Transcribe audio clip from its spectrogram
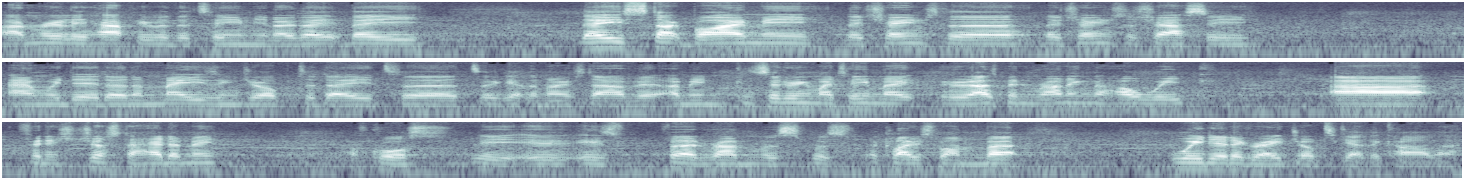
I'm really happy with the team. You know, they they they stuck by me. They changed the they changed the chassis, and we did an amazing job today to to get the most out of it. I mean, considering my teammate who has been running the whole week uh, finished just ahead of me, of course, his third run was, was a close one, but we did a great job to get the car there.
